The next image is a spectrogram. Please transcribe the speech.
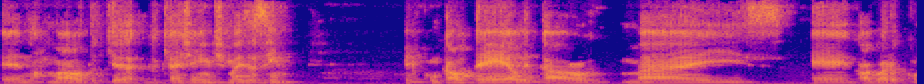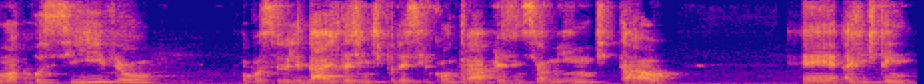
é, normal do que, a, do que a gente, mas assim, com cautela e tal, mas é, agora com uma possível uma possibilidade da gente poder se encontrar presencialmente e tal, é, a gente tem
